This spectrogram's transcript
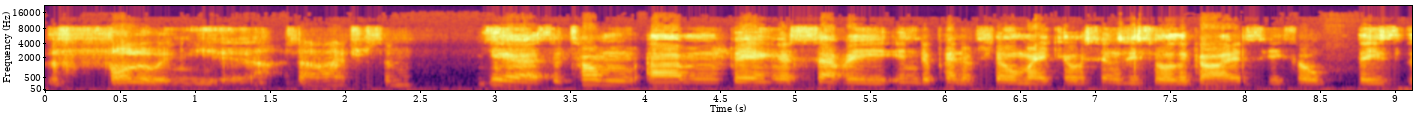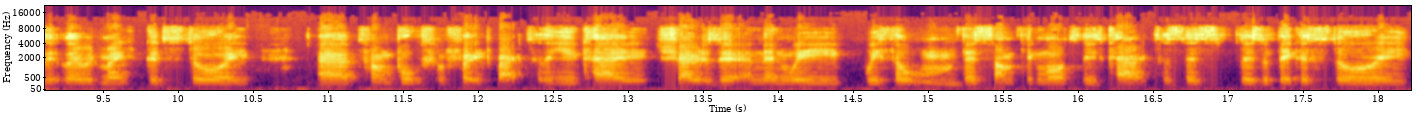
the following year. Is that right, Tristan? Yeah, so Tom, um, being a savvy independent filmmaker, as soon as he saw the guys, he thought these they would make a good story, uh, Tom brought some footage back to the UK, showed us it, and then we, we thought, hmm, there's something more to these characters. There's there's a bigger story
